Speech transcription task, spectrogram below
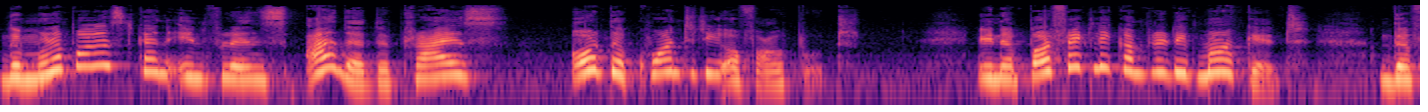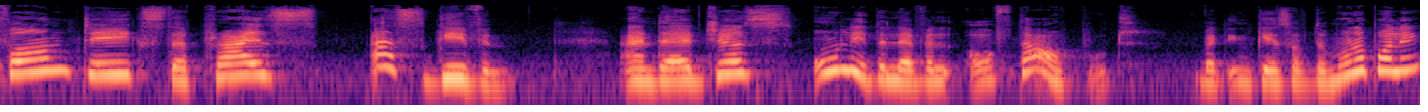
The monopolist can influence either the price or the quantity of output. In a perfectly competitive market, the firm takes the price as given and adjusts only the level of the output. But in case of the monopoly,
